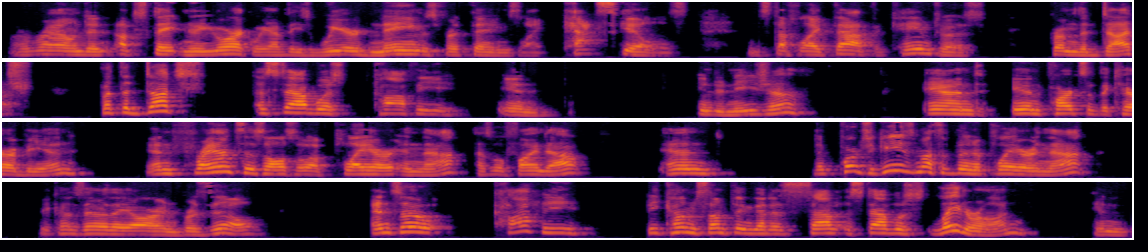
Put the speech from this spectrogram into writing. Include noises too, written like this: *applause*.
around in upstate New York, we have these weird names for things like Catskills and stuff like that that came to us from the Dutch. But the Dutch established coffee in Indonesia and in parts of the Caribbean. And France is also a player in that, as we'll find out. And the Portuguese must have been a player in that because there they are in Brazil. And so coffee becomes something that is established later on, in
